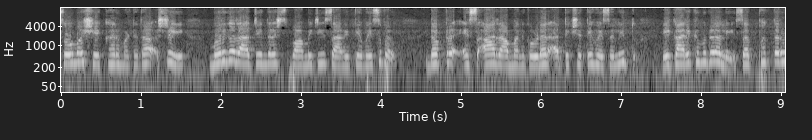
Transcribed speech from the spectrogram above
ಸೋಮಶೇಖರ ಮಠದ ಶ್ರೀ ಮುರುಘರಾಜೇಂದ್ರ ಸ್ವಾಮೀಜಿ ಸಾನ್ನಿಧ್ಯ ವಹಿಸುವರು. ಡಾಕ್ಟರ್ ಎಸ್ಆರ್ ರಾಮನಗೌಡರ್ ಅಧ್ಯಕ್ಷತೆ ವಹಿಸಲಿದ್ದು, ಈ ಕಾರ್ಯಕ್ರಮಗಳಲ್ಲಿ ಸದ್ಭಕ್ತರು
